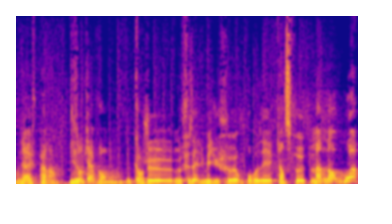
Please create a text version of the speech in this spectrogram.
on n'y arrive pas là. Disons qu'avant, quand je me faisais allumer du feu, on proposait 15 feux. Maintenant, moins.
